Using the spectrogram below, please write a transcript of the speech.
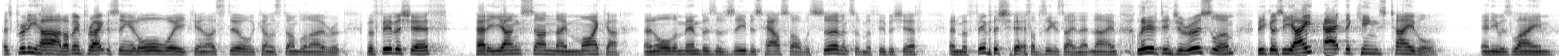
It's pretty hard. I've been practicing it all week and I'm still kind of stumbling over it. Mephibosheth had a young son named Micah, and all the members of Ziba's household were servants of Mephibosheth. And Mephibosheth, I'm sick of saying that name, lived in Jerusalem because he ate at the king's table and he was lame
